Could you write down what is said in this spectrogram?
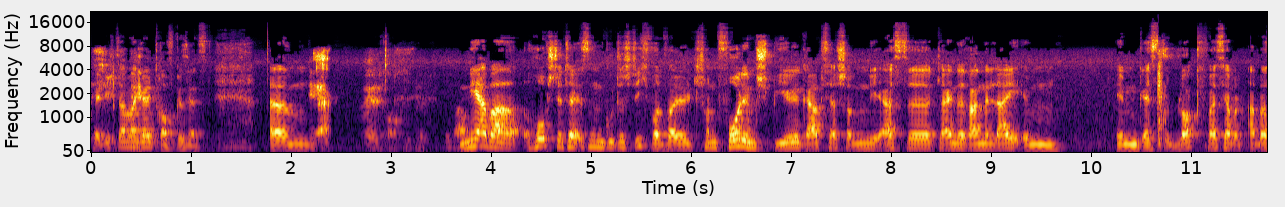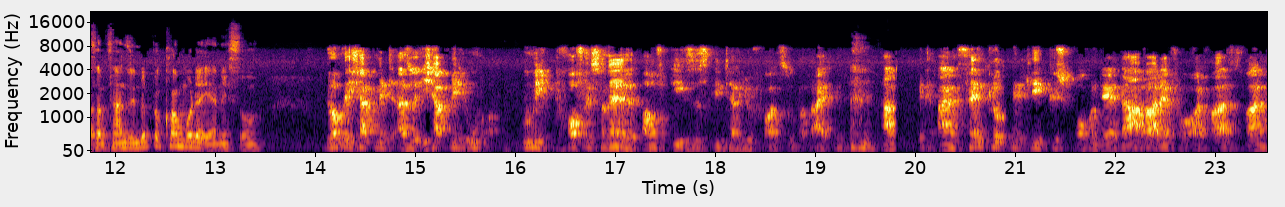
hätte ich da mal Geld drauf gesetzt. Ähm, ja. Genau. Nee, aber Hochstädter ist ein gutes Stichwort, weil schon vor dem Spiel gab es ja schon die erste kleine Rangelei im, im Gästeblock. Ich weiß nicht, ob das am Fernsehen mitbekommen oder eher nicht so? Doch, ich habe mit, also ich habe mich, um, um mich professionell auf dieses Interview vorzubereiten, habe mit einem Fanclub-Mitglied gesprochen, der da war, der vor Ort war. Also es waren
